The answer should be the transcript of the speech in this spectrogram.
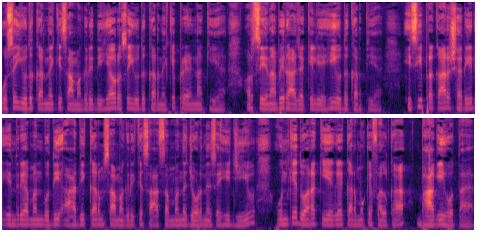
उसे युद्ध करने की सामग्री दी है और उसे युद्ध करने की प्रेरणा की है, और सेना भी राजा के लिए ही युद्ध करती है। इसी प्रकार शरीर, इंद्रिया, मन, बुद्धि आदि कर्म सामग्री के साथ संबंध जोड़ने से ही जीव उनके द्वारा किए गए कर्मों के फल का भागी होता है।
